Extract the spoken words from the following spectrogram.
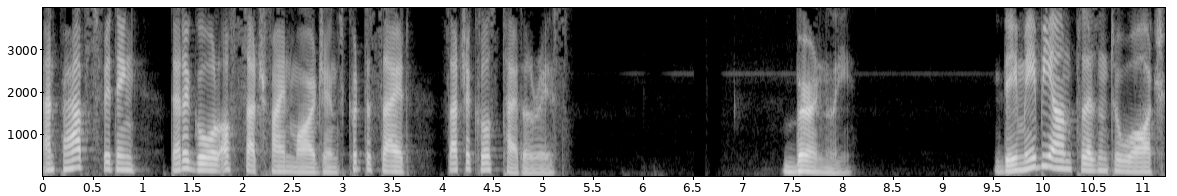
and perhaps fitting that a goal of such fine margins could decide such a close title race. Burnley. They may be unpleasant to watch,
